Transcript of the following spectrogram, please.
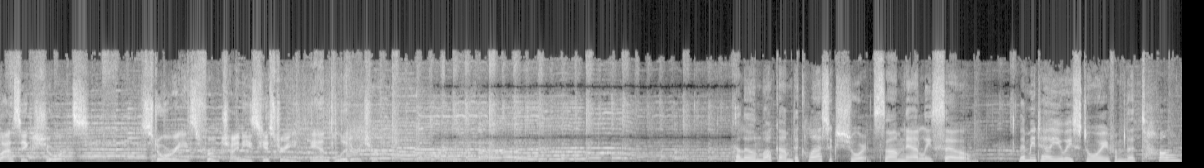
Classic Shorts Stories from Chinese history and literature. Hello and welcome to Classic Shorts. I'm Natalie So. Let me tell you a story from the Tang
